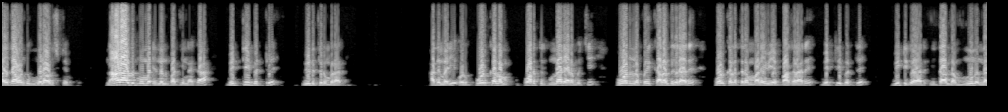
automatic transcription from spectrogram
அதுதான் வந்து மூணாவது ஸ்டெப் நாலாவது மூமெண்ட் என்னன்னு பாத்தீங்கன்னாக்கா வெற்றி பெற்று வீடு திரும்புறாரு. அதே மாதிரி ஒரு போர்க்களம் போறதுக்கு முன்னாடி ஆரம்பிச்சு போர்ல போய் கலந்துக்கிறாரு போர்க்களத்துல மனைவியை பாக்குறாரு வெற்றி பெற்று வீட்டுக்கு வராரு. இதுதான் அந்த மூணு இந்த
